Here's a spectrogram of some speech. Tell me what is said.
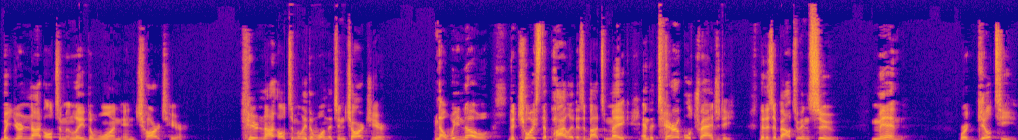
but you're not ultimately the one in charge here. You're not ultimately the one that's in charge here. Now we know the choice that Pilate is about to make and the terrible tragedy that is about to ensue. Men were guilty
